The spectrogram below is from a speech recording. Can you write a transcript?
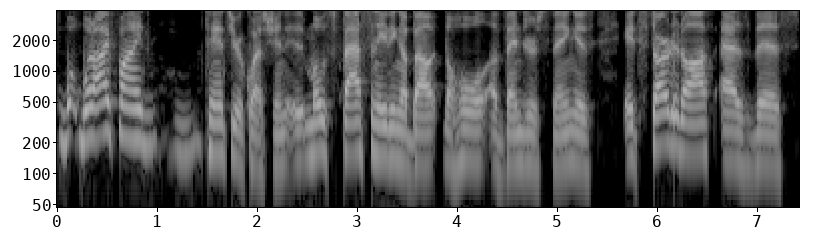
what what I find to answer your question most fascinating about the whole Avengers thing is it started off as this.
